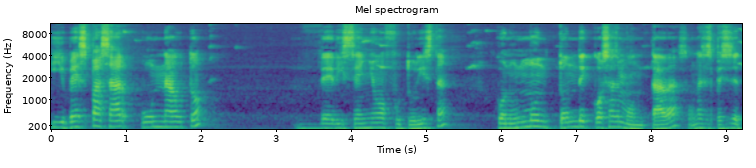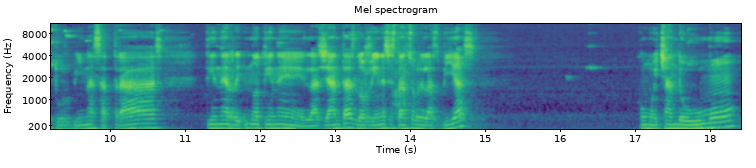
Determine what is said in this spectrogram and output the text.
Y ves pasar un auto de diseño futurista con un montón de cosas montadas, unas especies de turbinas atrás, tiene no tiene las llantas, los rines están sobre las vías, como echando humo,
